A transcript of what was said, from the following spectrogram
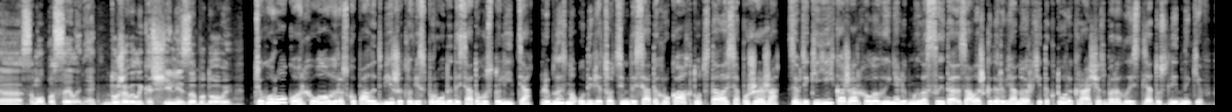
е, само поселення. Дуже велика щільність забудови. Цього року археологи розкопали дві житлові споруди 10 століття. Приблизно у 970-х роках тут сталася пожежа. Завдяки їй, каже археологиня Людмила Сита, залишки дерев'яної архітектури краще збереглись для дослідників.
